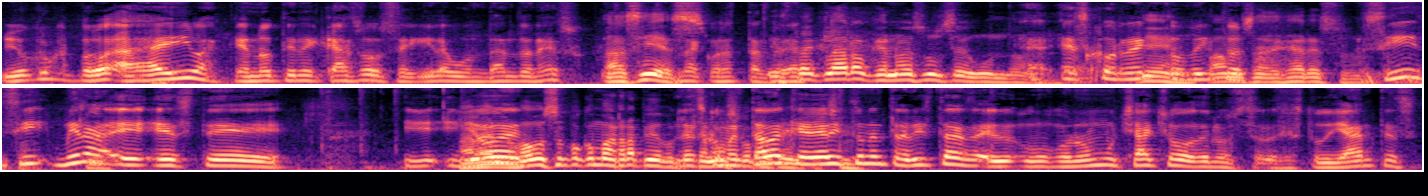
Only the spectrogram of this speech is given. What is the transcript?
Yo creo que pero ahí va, que no tiene caso seguir abundando en eso. Así es. Una cosa tan Está real. claro que no es un segundo. Eh, Es correcto, Bien, Víctor. Vamos a dejar eso. Sí, sí, mira, eh, este... y- yo, ver, vamos un poco más rápido. porque Les comentaba que había visto sí. una entrevista eh, con un muchacho de los estudiantes,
